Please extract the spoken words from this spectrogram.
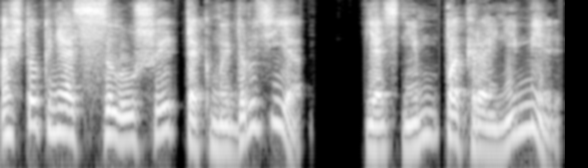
А что князь слушает, так мы друзья. Я с ним, по крайней мере.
